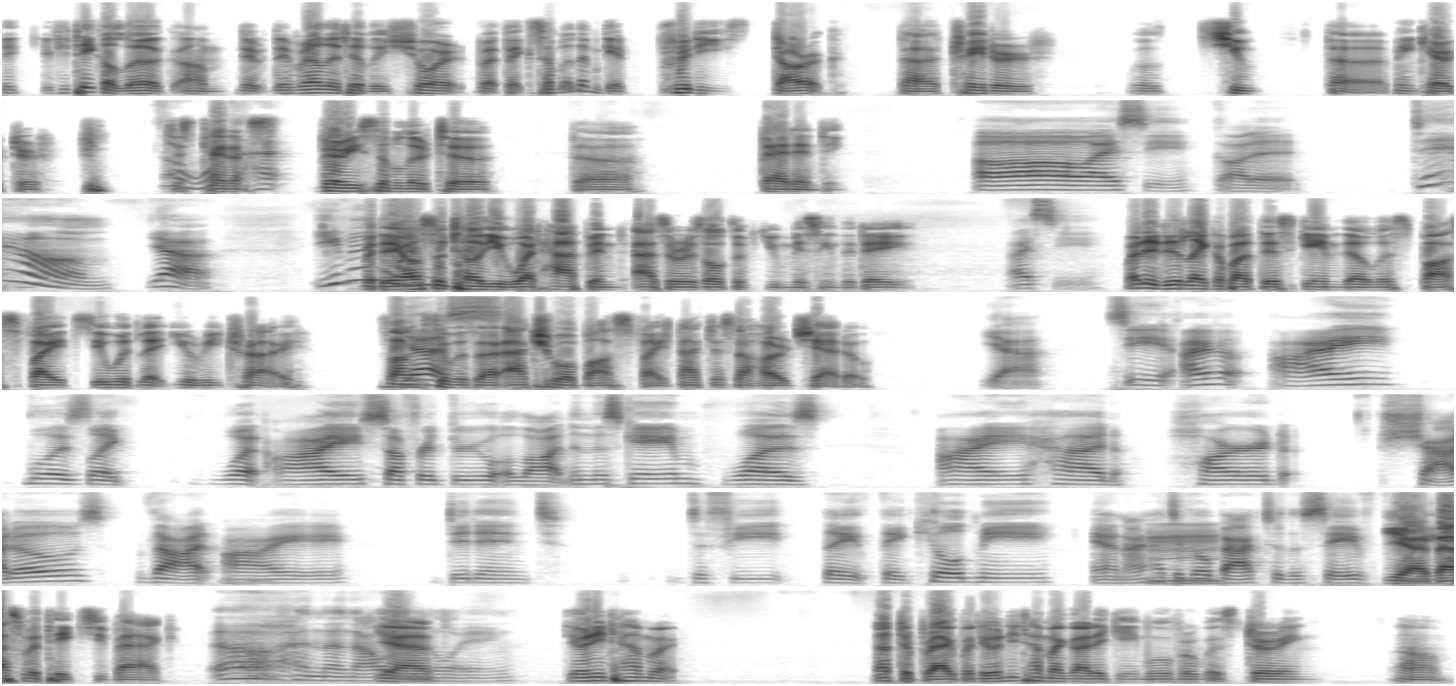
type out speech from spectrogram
take if you take a look, um, they're they're relatively short, but like some of them get pretty dark. The traitor will shoot the main character, Oh, just what kind of very similar to the bad ending. oh i see got it damn yeah even But they when- also tell you what happened as a result of you missing the day. I see What I did like about this game though was boss fights. It would let you retry as long as it was an actual boss fight, not just a hard shadow. Yeah. See, I I was like what I suffered through a lot in this game was I had hard shadows that Mhm. I didn't defeat. They they killed me and I had to go Mm. back to the save Yeah, that's what takes you back. Ugh, and then that was Yeah. annoying. The only time I, not to brag, but the only time I got a game over was during um,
